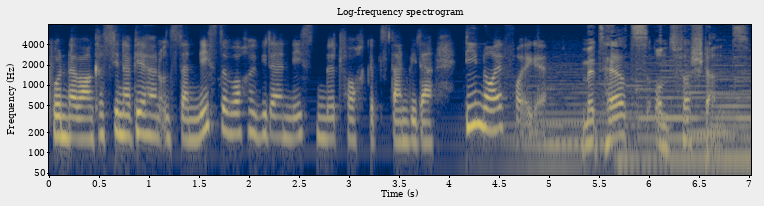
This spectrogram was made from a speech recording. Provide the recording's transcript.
Wunderbar. Und Christina, wir hören uns dann nächste Woche wieder. Nächsten Mittwoch gibt es dann wieder die neue Folge. Mit Herz und Verstand.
